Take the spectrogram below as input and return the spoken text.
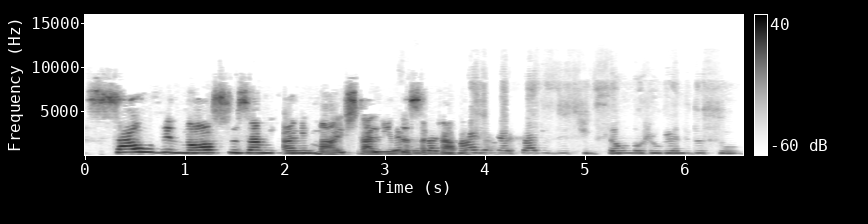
Salve nossos animais. Tá linda essa capa. Animais ameaçados de extinção no Rio Grande do Sul.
